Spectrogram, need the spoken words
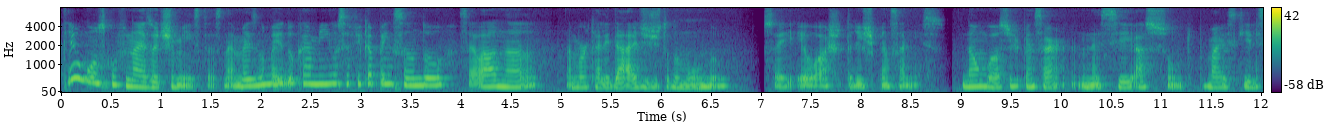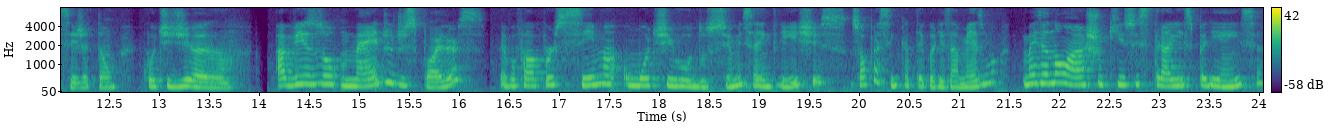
Tem alguns com finais otimistas, né? Mas no meio do caminho você fica pensando, sei lá, na, na mortalidade de todo mundo. Não sei, eu acho triste pensar nisso. Não gosto de pensar nesse assunto, por mais que ele seja tão cotidiano. Aviso médio de spoilers. Eu vou falar por cima o motivo dos filmes serem tristes, só para assim categorizar mesmo, mas eu não acho que isso estrague a experiência.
